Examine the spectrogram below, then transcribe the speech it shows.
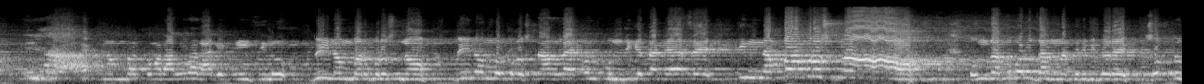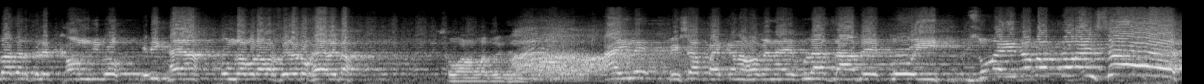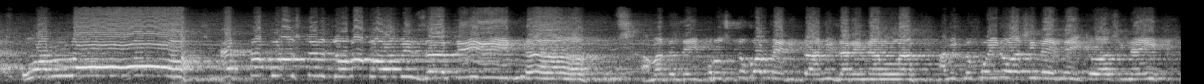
এক নম্বর, তোমার আল্লাহর আগে কি ছিল? দুই নম্বর প্রশ্ন। দুই নম্বর প্রশ্ন, আল্লাহ এখন কোন দিকে তাকায় আছে? তিন নম্বর প্রশ্ন, তোমরা তো বলো জান্নাতের ভিতরে সত্তর হাজার প্লেট খাওয়ান দিব। এদি খায়া, তোমরা বলো আবার প্লেটও খায়া দেবা। সোমান আল্লাহ তাইলে পেশাব পায়খানা হবে না, এগুলা যাবে কই? জুনাই জবাব করাইছে ও আল্লাহ যে যেই প্রশ্ন করবে, এটা আমি জানি না আল্লাহ। আমি তো বইরও আসি নাই নেই কেউ আসি নাই।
